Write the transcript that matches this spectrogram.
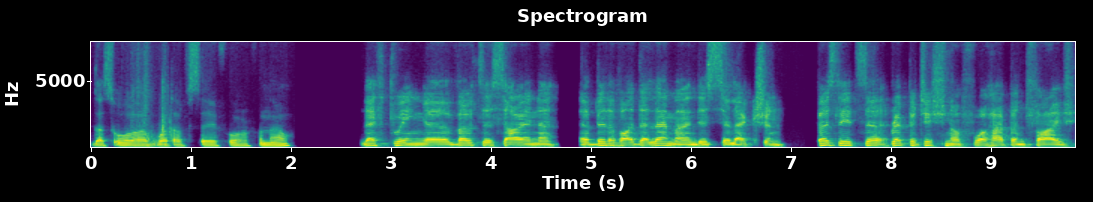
That's all I, what I've said for, for now. Left-wing uh, voters are in a, a bit of a dilemma in this election Firstly, it's a repetition of what happened five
